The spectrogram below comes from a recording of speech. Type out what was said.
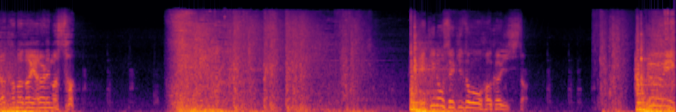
仲間がやられました。敵の石像を破壊した。封印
